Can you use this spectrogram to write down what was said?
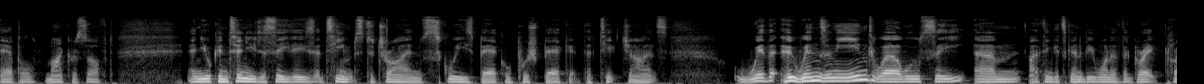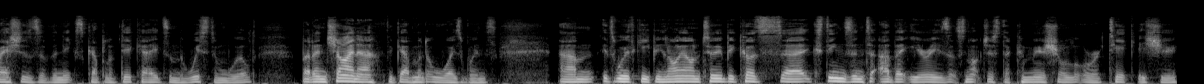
Apple, Microsoft. And you'll continue to see these attempts to try and squeeze back or push back at the tech giants. Whether who wins in the end, well, we'll see. Um, I think it's going to be one of the great clashes of the next couple of decades in the Western world. But in China, the government always wins. Um, it's worth keeping an eye on too because uh, it extends into other areas. It's not just a commercial or a tech issue;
